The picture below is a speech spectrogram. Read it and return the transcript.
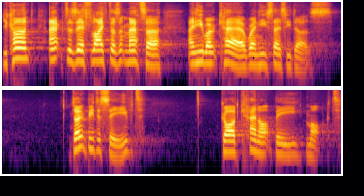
You can't act as if life doesn't matter and he won't care when he says he does. Don't be deceived. God cannot be mocked.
